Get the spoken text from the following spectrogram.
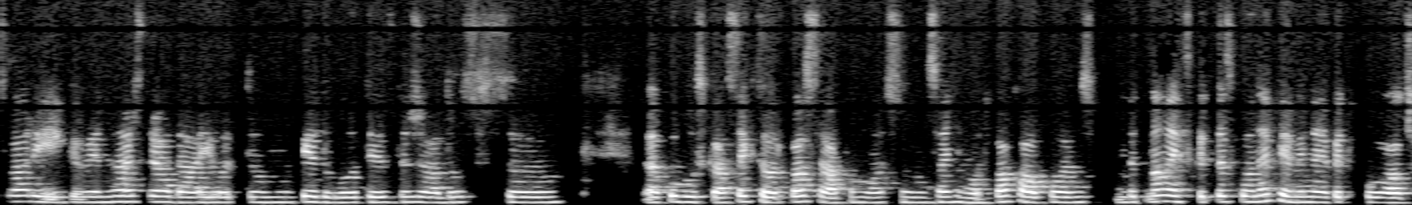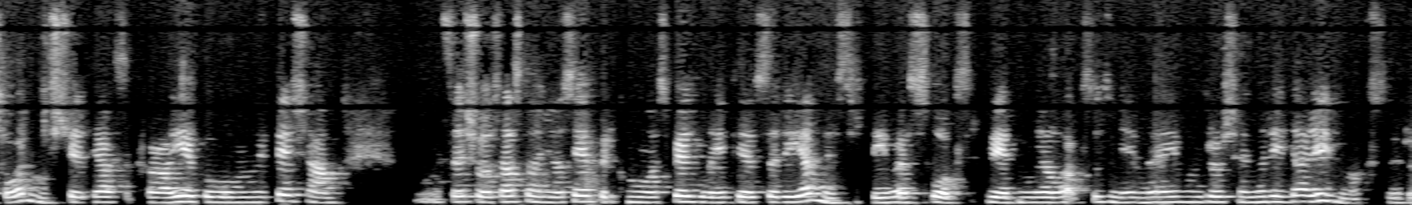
svarīga vienmēr strādājot un piedaloties dažādos uh, publiskā sektora pasākumos un saņemot pakalpojumus. Bet man liekas, ka tas, ko nepieminēja, bet ko, ko mums šķiet jāsaka ieguvumi, ir tiešām uh, sešos, astoņos iepirkumos piedalīties arī administratīvais sloks ir krietni lielāks uzņēmējiem, un droši vien arī daļa izmaksu ir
